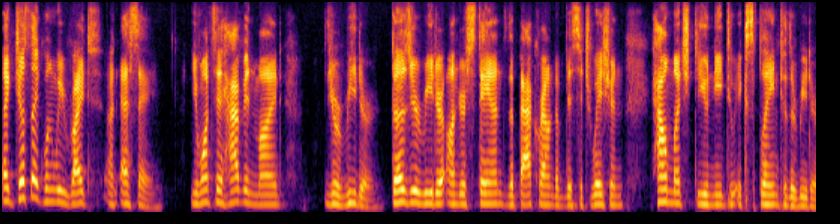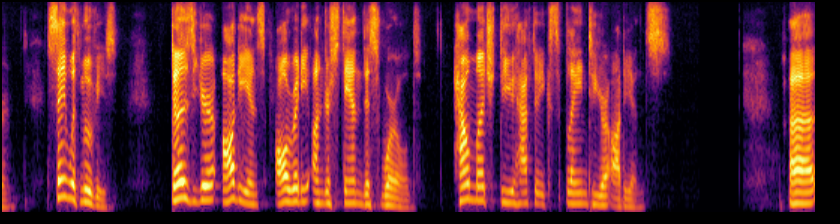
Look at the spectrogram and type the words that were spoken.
like just like when we write an essay, you want to have in mind your reader. Does your reader understand the background of this situation? How much do you need to explain to the reader? Same with movies. does your audience already understand this world? How much do you have to explain to your audience? Uh,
